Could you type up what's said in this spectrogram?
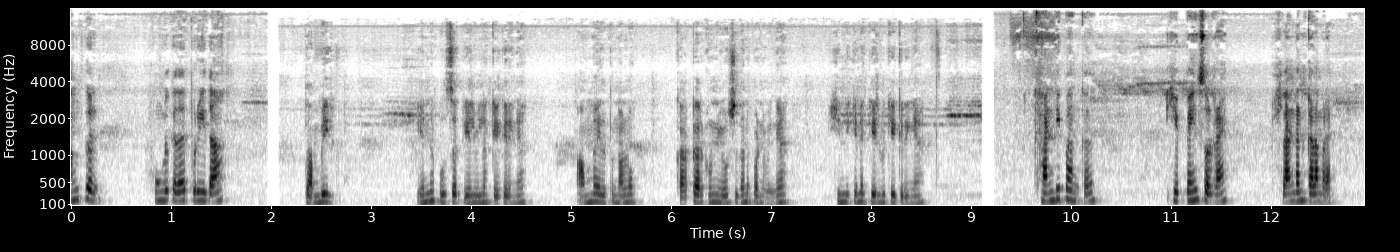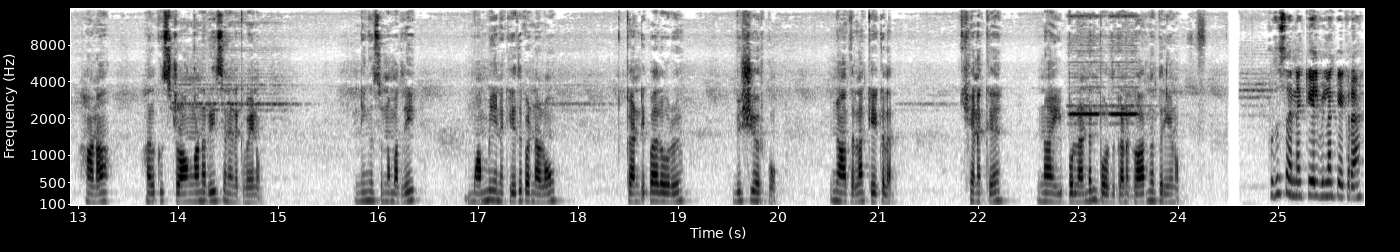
அங்கிள் உங்களுக்கு ஏதாவது புரியுதா? தம்பி என்ன புதுசாக கேள்விலாம் கேட்குறீங்க அம்மா இது பண்ணாலும் கரெக்டாக இருக்கும்னு யோசிச்சு தானே பண்ணுவீங்க? இன்னைக்கு என்ன கேள்வி கேட்குறீங்க கண்டிப்பாக அங்கிள் இப்பயும் சொல்கிறேன் லண்டன் கிளம்புறேன். ஆனால் அதுக்கு ஸ்ட்ராங்கான ரீசன் எனக்கு வேணும். நீங்கள் சொன்ன மாதிரி மம்மி எனக்கு எது பண்ணாலும் கண்டிப்பாக அது ஒரு விஷயம் இருக்கும். நான் அதெல்லாம் கேட்கல. எனக்கு நான் இப்போ லண்டன் போகிறதுக்கான காரணம் தெரியணும். புதுசாக என்ன கேள்விலாம் கேட்குறேன்?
